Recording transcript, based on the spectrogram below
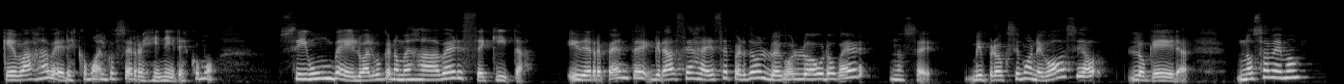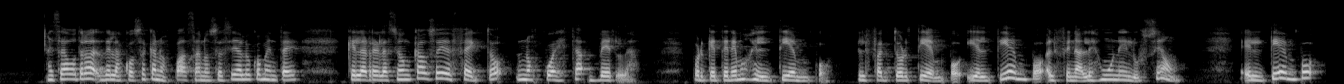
que vas a ver es como algo se regenera, es como si un velo, algo que no me dejaba ver, se quita. Y de repente, gracias a ese perdón, luego logro ver, no sé, mi próximo negocio, lo que era. No sabemos, esa es otra de las cosas que nos pasa, no sé si ya lo comenté, que la relación causa y efecto nos cuesta verla. Porque tenemos el tiempo, el factor tiempo, y el tiempo al final es una ilusión. El tiempo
